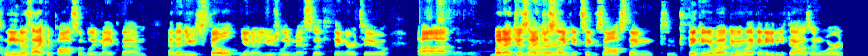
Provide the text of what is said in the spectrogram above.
clean as i could possibly make them and then you still you know usually miss a thing or two uh, but I just, I just Right. like it's exhausting. Thinking about doing like an eighty thousand word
